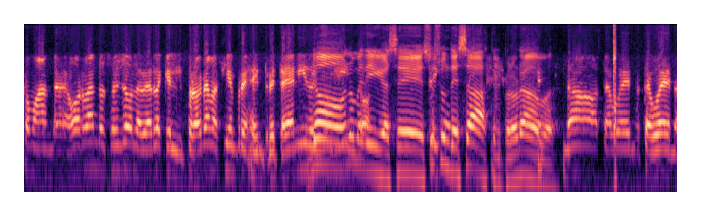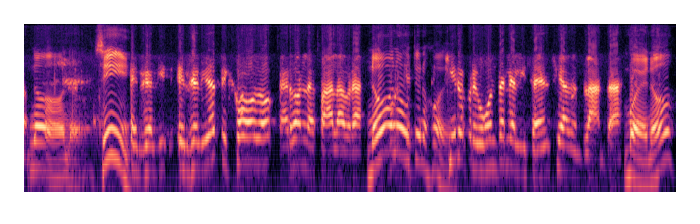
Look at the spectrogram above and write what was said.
cómo anda? Orlando soy yo, la verdad que el programa siempre es entretenido. No, no me digas eso, es un desastre el programa. No, está bueno, está bueno. No, no. Sí, En, reali- en realidad te jodo, perdón la palabra. No, no, usted no jode. Quiero preguntarle al licenciado en planta. bueno,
